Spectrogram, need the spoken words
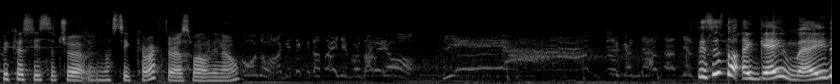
because he's such a nasty character as well, you know. This is not a game, mate.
